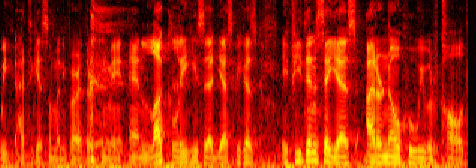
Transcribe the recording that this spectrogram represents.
we had to get somebody for our third teammate, and luckily he said yes because if he didn't say yes, I don't know who we would have called.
